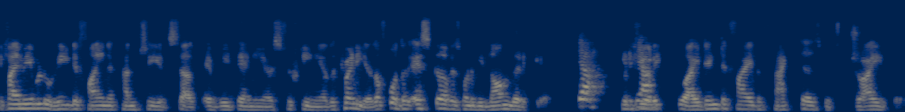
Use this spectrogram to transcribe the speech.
if I'm able to redefine a country itself every 10 years, 15 years, or 20 years, of course, the S curve is going to be longer here. Yeah. But if Yeah. you're able to identify the factors which drive it,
